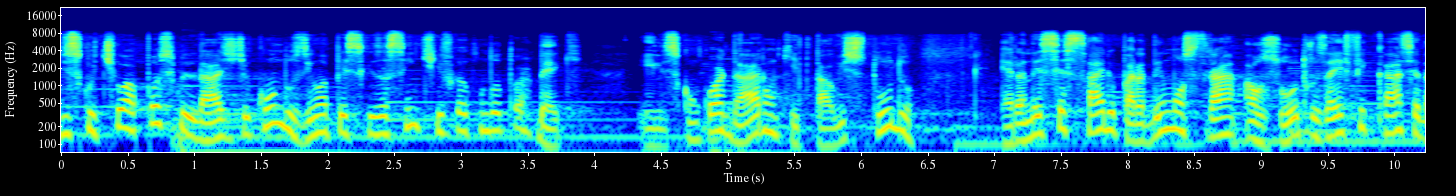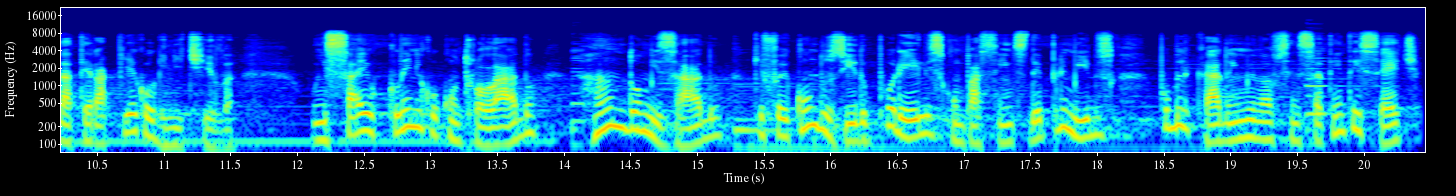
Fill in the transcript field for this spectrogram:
discutiu a possibilidade de conduzir uma pesquisa científica com o Dr. Beck. Eles concordaram que tal estudo era necessário para demonstrar aos outros a eficácia da terapia cognitiva. O ensaio clínico controlado, randomizado, que foi conduzido por eles com pacientes deprimidos, publicado em 1977,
